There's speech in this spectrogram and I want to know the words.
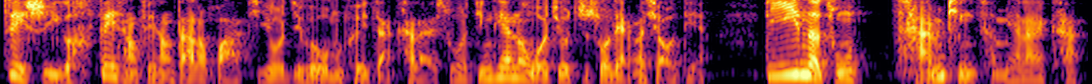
这是一个非常非常大的话题，有机会我们可以展开来说。今天呢，我就只说两个小点。第一呢，从产品层面来看，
